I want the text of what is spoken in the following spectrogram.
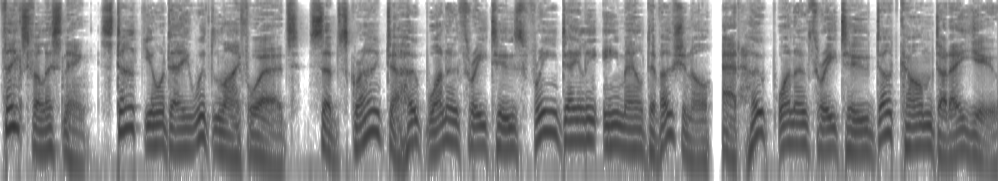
Thanks for listening. Start your day with life words. Subscribe to Hope 1032's free daily email devotional at hope1032.com.au.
